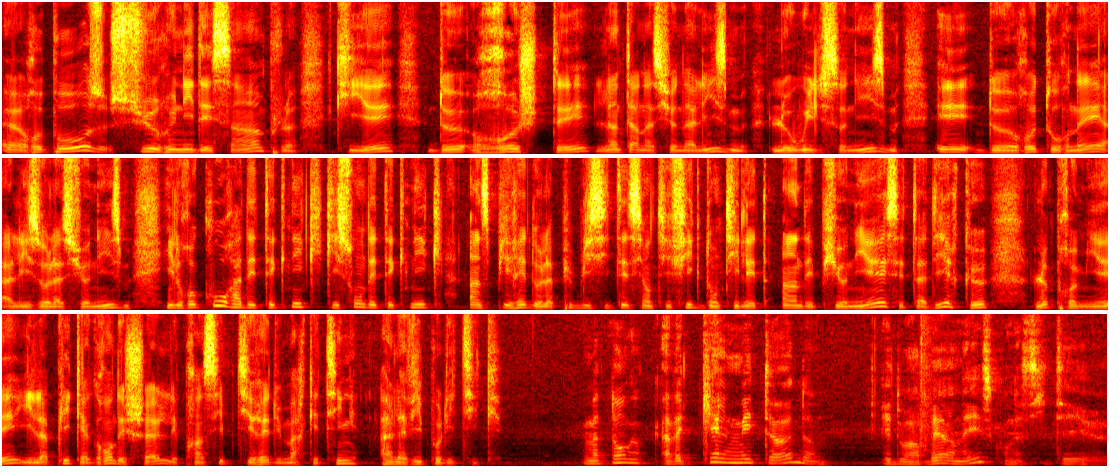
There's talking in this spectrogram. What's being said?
repose sur une idée simple qui est de rejeter l'internationalisme, le wilsonisme et de retourner à l'isolationnisme. Il recourt à des techniques qui sont des techniques inspirées de la publicité scientifique dont il est un des pionniers, c'est-à-dire que le premier, il applique à grande échelle les principes tirés du marketing à la vie politique. Maintenant, avec quelle méthode Édouard Bernet, ce qu'on a cité euh,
